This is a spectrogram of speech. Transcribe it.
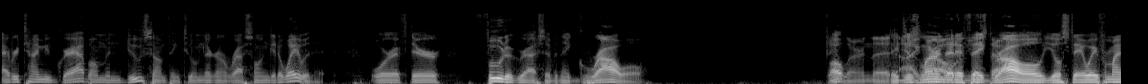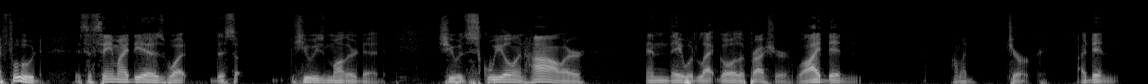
every time you grab them and do something to them, they're going to wrestle and get away with it. Or if they're food aggressive and they growl, They oh, Well, learned that they just learned that if they stop. growl, you'll stay away from my food. It's the same idea as what this Huey's mother did. She would squeal and holler, and they would let go of the pressure. Well, I didn't. I'm a jerk. I didn't.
